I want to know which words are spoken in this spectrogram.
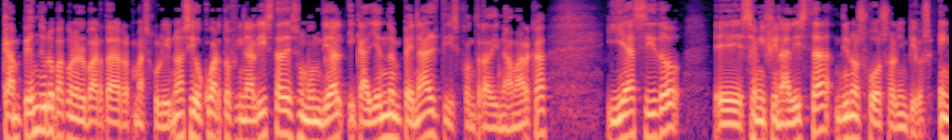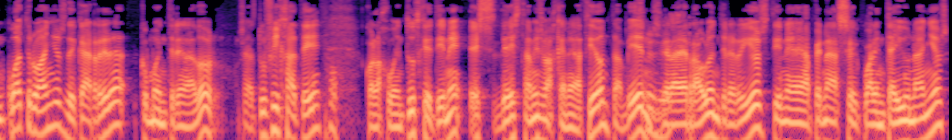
campeón de Europa con el Bardar masculino, ha sido cuarto finalista de su mundial y cayendo en penaltis contra Dinamarca. Y ha sido eh, semifinalista de unos Juegos Olímpicos. En cuatro años de carrera como entrenador. O sea, tú fíjate, con la juventud que tiene, es de esta misma generación también, Sí, sí. de la de Raúl Entre Ríos, tiene apenas eh, 41 años.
